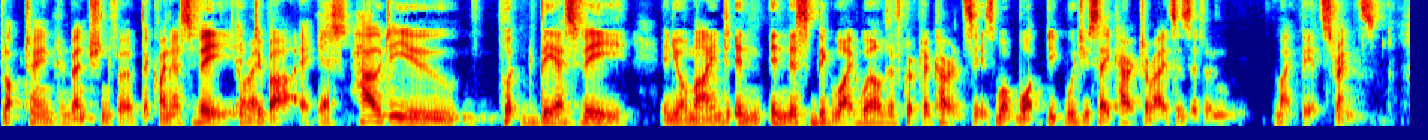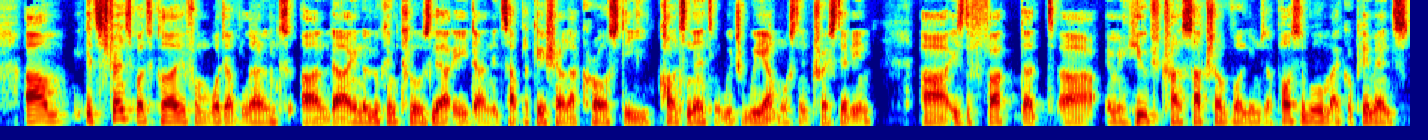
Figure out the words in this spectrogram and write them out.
Blockchain Convention for Bitcoin SV Correct. in Dubai. Yes. How do you put BSV in your mind in, in this big wide world of cryptocurrencies? What, what do, would you say characterizes it and might be its strengths? Um, its strengths, particularly from what I've learned, and uh, you know, looking closely at it and its application across the continent in which we are most interested in, uh, is the fact that uh, I mean, huge transaction volumes are possible. Micropayments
